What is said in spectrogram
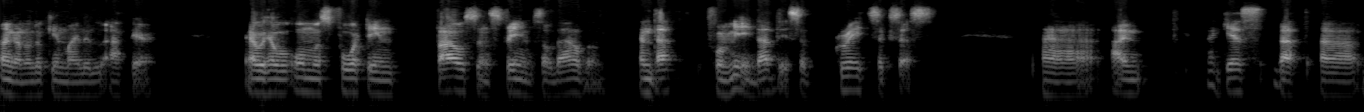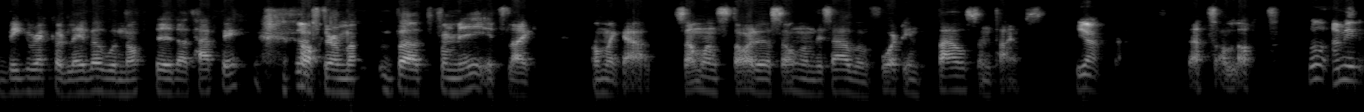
I'm gonna look in my little app here. Yeah, we have almost 14,000 streams of the album, and that for me that is a great success. Uh, I'm I guess that uh, big record label would not be that happy after a month. But for me, it's like, oh my God, someone started a song on this album 14,000 times. Yeah. That's a lot. Well, I mean,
